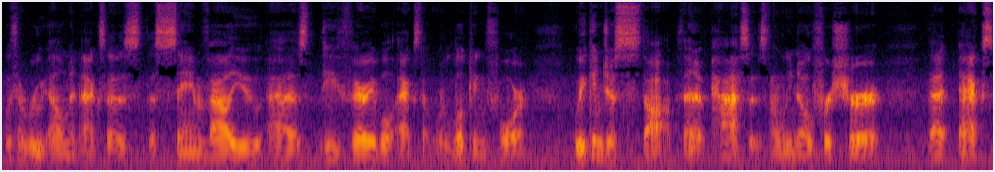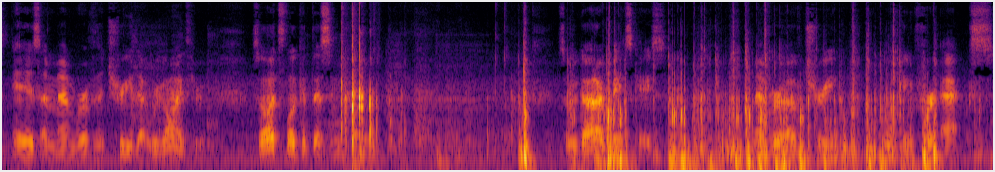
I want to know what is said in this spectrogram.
with a root element x as the same value as the variable x that we're looking for, we can just stop. Then it passes. Then we know for sure that x is a member of the tree that we're going through. So let's look at this in code. So we got our base case, member of tree, looking for x,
